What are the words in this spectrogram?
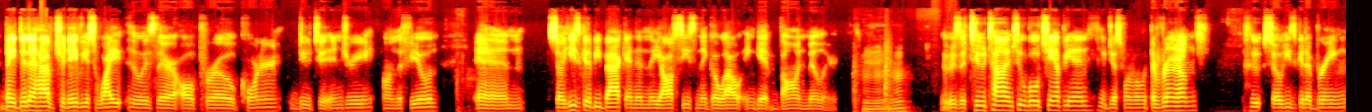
They didn't have Tre'Davious White, who is their All-Pro corner due to injury on the field, and so he's going to be back. And in the offseason, they go out and get Von Miller, Mhm. who is a two-time Super Bowl champion who just won one with the Rams. Who so he's going to bring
